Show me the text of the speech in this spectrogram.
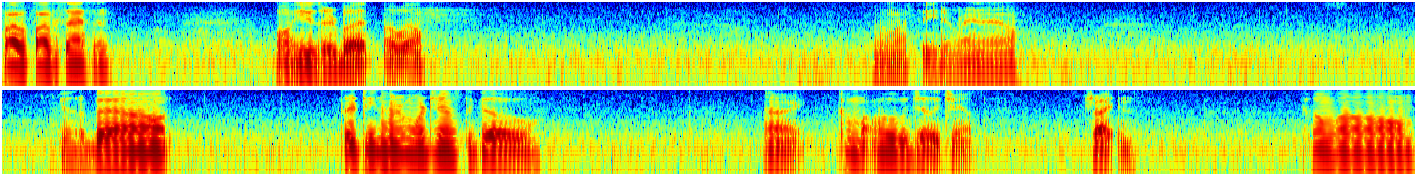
Five of five assassin. Won't use her, but oh well. How am I feeding right now? Got about 1,300 more gems to go. Alright, come on. Oh, Jelly Champ. Triton. Come on.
